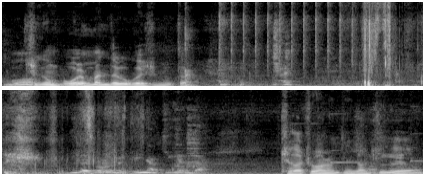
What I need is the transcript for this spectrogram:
뭐? 지금 뭘 만들고 계십니까? 참. 네가 좋아하는 된장찌개 한다. 제가 좋아하는 된장찌개요.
